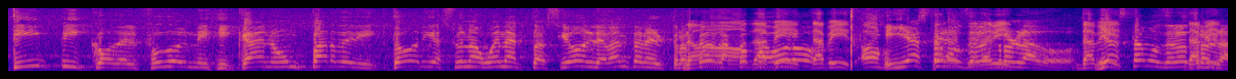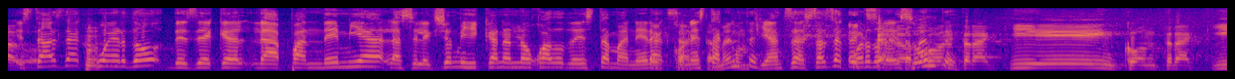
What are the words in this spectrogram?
típico del fútbol mexicano. Un par de victorias, una buena actuación, levantan el trofeo de la Copa David, Oro David, ojo, y ya estamos espérate, del otro lado. David, ya estamos del otro David, lado. ¿Estás de acuerdo desde que la pandemia la selección mexicana no ha jugado de esta manera, con esta confianza? ¿Estás de acuerdo de eso? ¿Contra quién? ¿Contra quién?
